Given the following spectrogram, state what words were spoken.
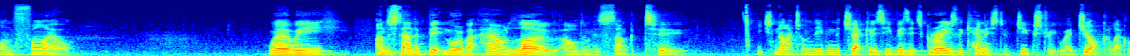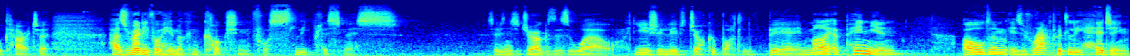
on file where we understand a bit more about how low Oldham has sunk to. Each night on leaving the Chequers, he visits Grays, the chemist of Duke Street, where Jock, a local character, has ready for him a concoction for sleeplessness. So he's into drugs as well. He usually leaves Jock a bottle of beer. In my opinion, Oldham is rapidly heading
